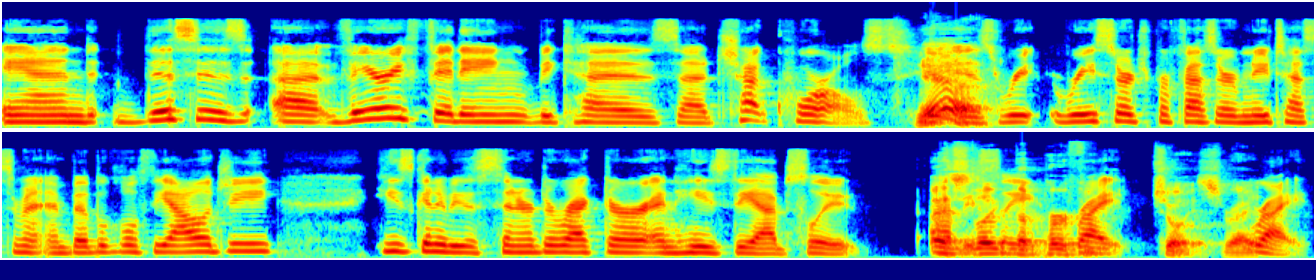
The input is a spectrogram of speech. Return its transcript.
And this is uh, very fitting because uh, Chuck Quarles, who yeah. is re- research professor of New Testament and biblical theology, he's going to be the center director, and he's the absolute, That's like the perfect right. choice, right? Right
